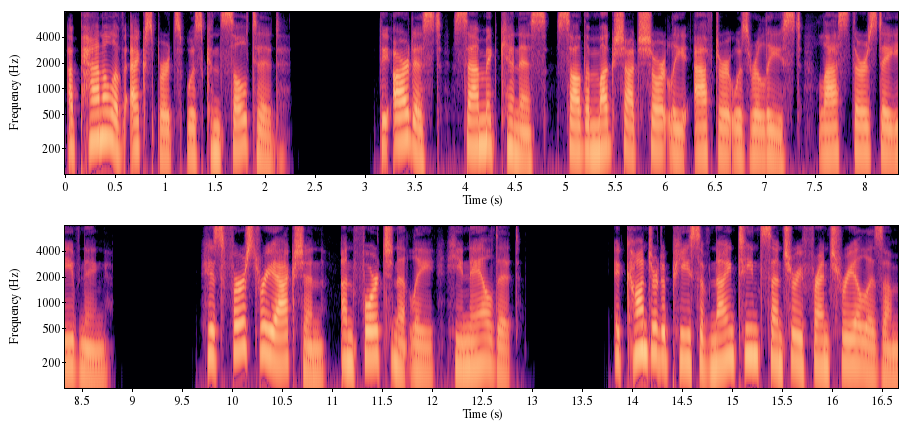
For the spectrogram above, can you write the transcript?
A panel of experts was consulted. The artist, Sam McKinniss, saw the mugshot shortly after it was released, last Thursday evening. His first reaction, unfortunately, he nailed it. It conjured a piece of 19th century French realism,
